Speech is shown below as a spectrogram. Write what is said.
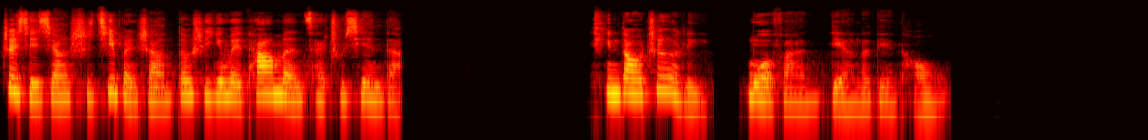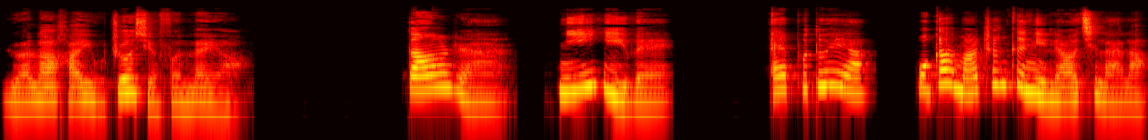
这些僵尸基本上都是因为他们才出现的。听到这里。莫凡点了点头。原来还有这些分类啊！当然，你以为？哎，不对呀，我干嘛真跟你聊起来了？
